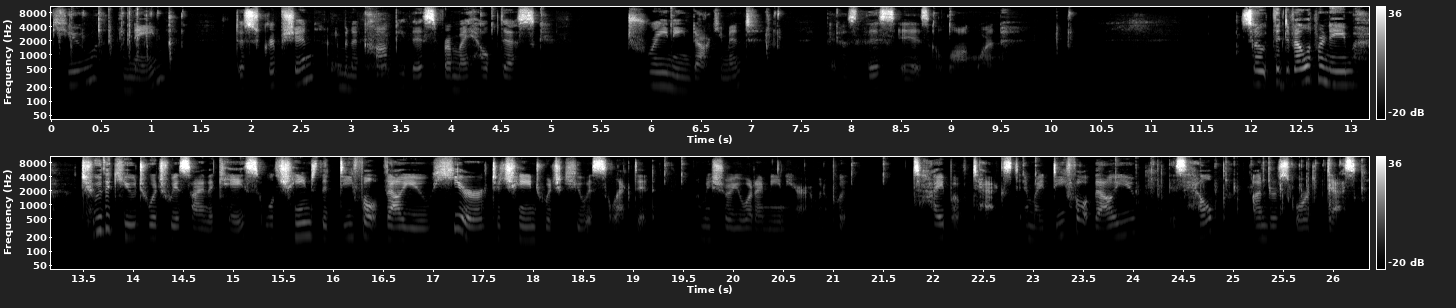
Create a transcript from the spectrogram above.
queue name. Description, I'm going to copy this from my help desk training document because this is a long one. So the developer name to the queue to which we assign the case will change the default value here to change which queue is selected. Let me show you what I mean here. I'm going to put type of text and my default value is help underscore desk.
